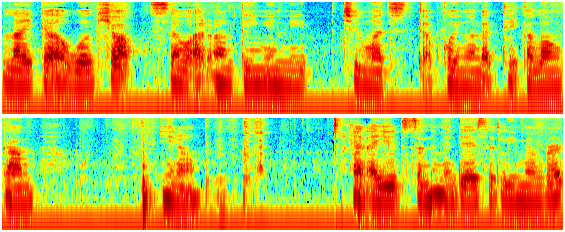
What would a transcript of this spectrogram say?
like a workshop so I don't think I need too much stuff going on that take a long time you know. And I use sentiment days remember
